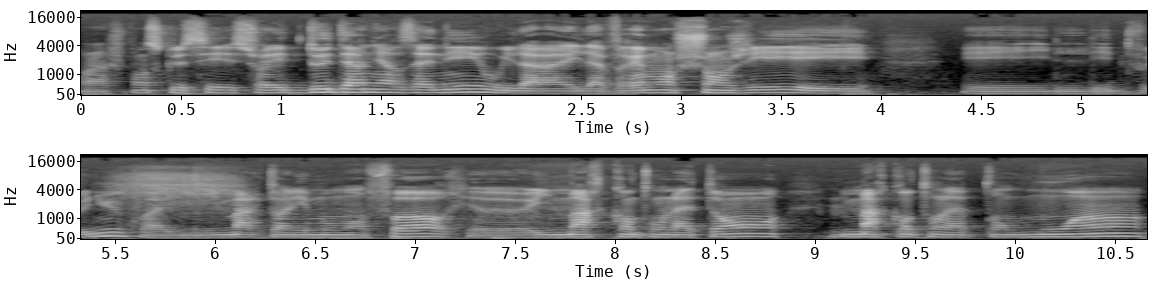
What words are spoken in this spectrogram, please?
voilà, je pense que c'est sur les deux dernières années où il a, il a vraiment changé et, et il est devenu quoi. Il marque dans les moments forts, euh, il marque quand on l'attend, il marque quand on l'attend moins.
